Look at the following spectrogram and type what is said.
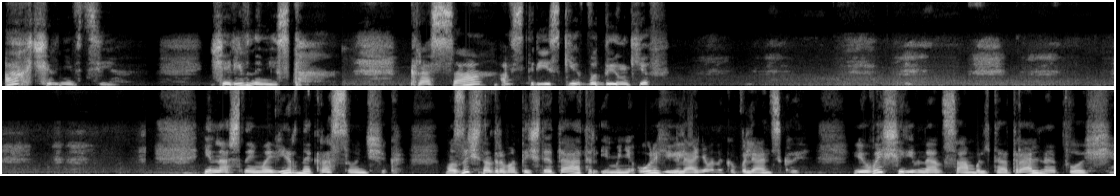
Ах, Чернівці! Чарівне місто. Краса австрійських будинків. І наш неймовірний красунчик, музично-драматичний театр імені Ольги Юлянівни Кобилянської і увесь чарівний ансамбль театральної площі.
